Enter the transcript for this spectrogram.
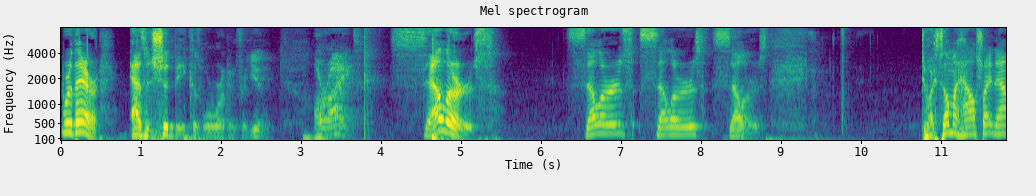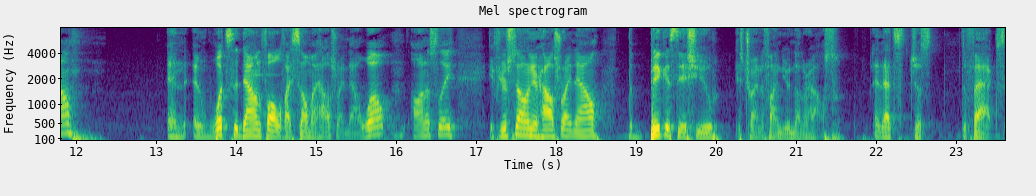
We're there, as it should be, because we're working for you. All right. Sellers. Sellers, sellers, sellers. Do I sell my house right now? And, and what's the downfall if I sell my house right now? Well, honestly, if you're selling your house right now, the biggest issue is trying to find you another house. And that's just the facts.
